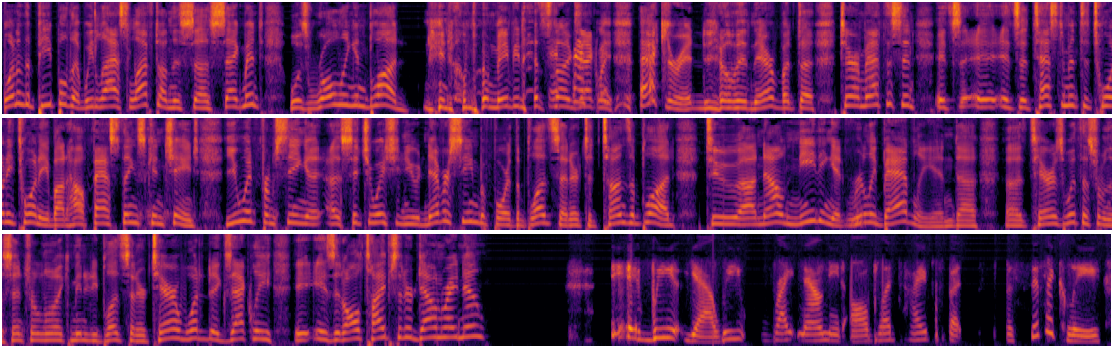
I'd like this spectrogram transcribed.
One of the people that we last left on this uh, segment was rolling in blood. You know, maybe that's not exactly accurate, you know, in there. But uh, Tara Matheson, it's it's a testament to 2020 about how fast things can change. You went from seeing a, a situation you had never seen before at the blood center to tons of blood to uh, now needing it really badly. And uh, uh, Tara's with us from the Central Illinois Community Blood Center. Tara, what exactly is it? All types that are down right now? It, we yeah we right now need all blood types, but specifically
